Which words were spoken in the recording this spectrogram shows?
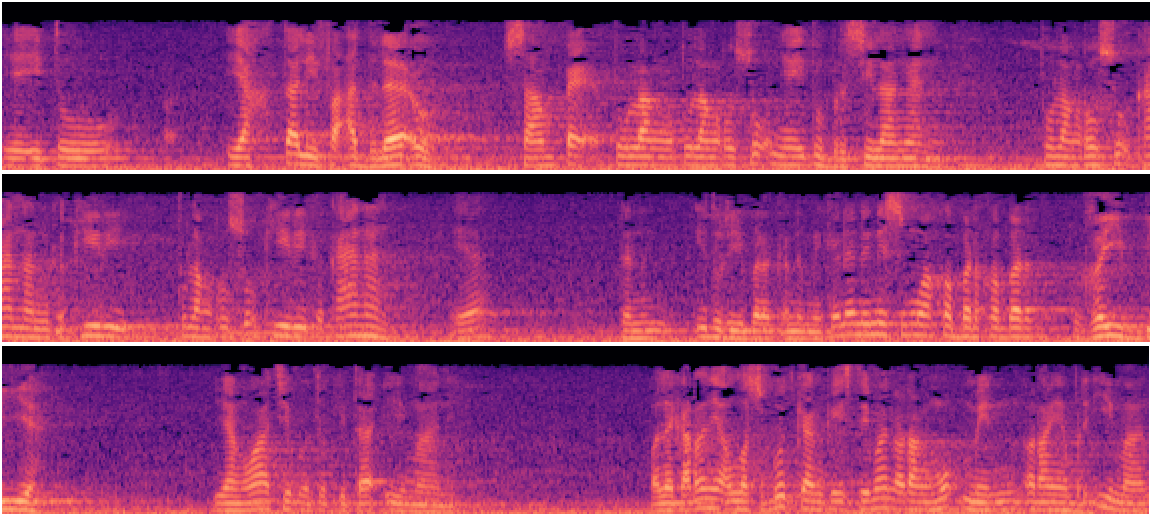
yaitu yakhtalifa adla'u sampai tulang-tulang rusuknya itu bersilangan. Tulang rusuk kanan ke kiri tulang rusuk kiri ke kanan ya. Dan itu diibaratkan demikian. Dan ini semua kabar-kabar ghaibiyah yang wajib untuk kita imani. Oleh karenanya Allah sebutkan keistimewaan orang mukmin orang yang beriman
